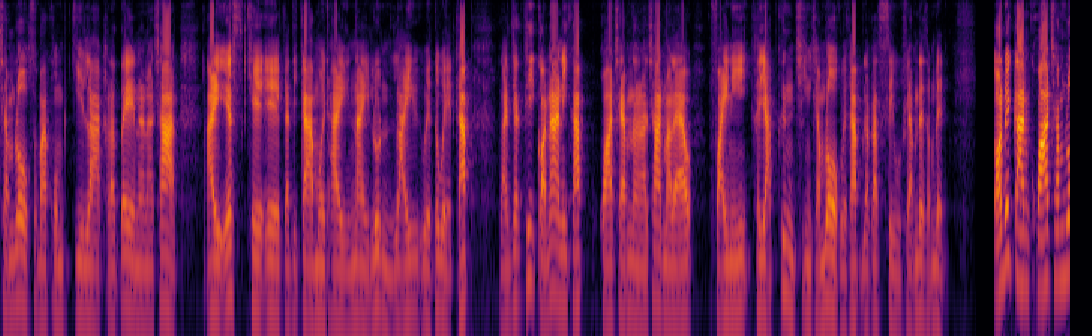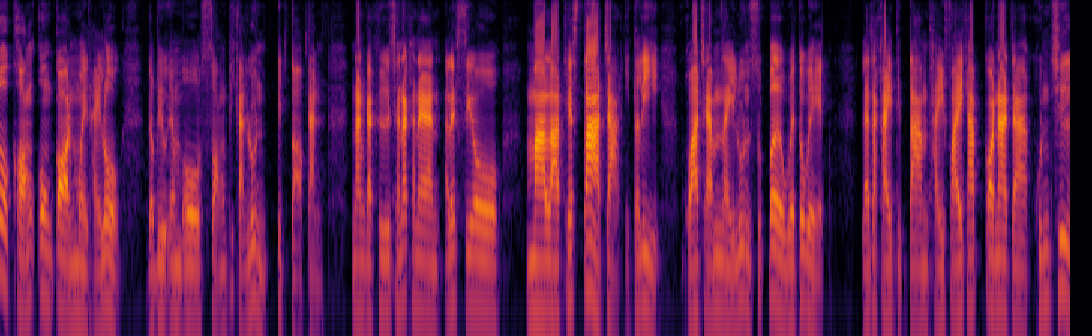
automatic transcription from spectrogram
แชมป์โลกสมาคมกีฬาคาราเต้นานาชาติ ISKA กติกามวยไทยในรุ่นไลท์เวเตอเวทครับ หลังจากที่ก่อนหน้านี้ครับ คว้าแชมป์นานาชาติมาแล้ว ไฟนี้ขยับขึ้นชิงแชมป์โลกเลยครับ แล้วก็ซิลแชมป์ได้สำเร็จ ต่อด้วยการคว้าแชมป์โลกขององค์กรมวยไทยโลก WMO 2 พิกัดรุ่นติดต่อกัน นั่นก็คือชนะคะแนนอเล็กซิโอ มาลาเทสตาจากอิตาลีคว้าแชมป์ในรุ่นซูเปอร์เวเตอร์เวทและถ้าใครติดตามไทยไฟท์ครับ ก็น่าจะคุ้นชื่อ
